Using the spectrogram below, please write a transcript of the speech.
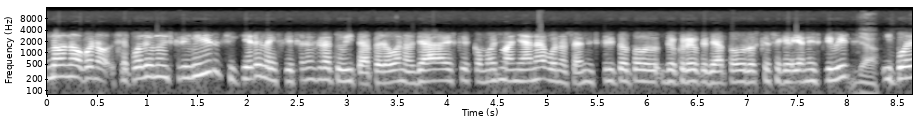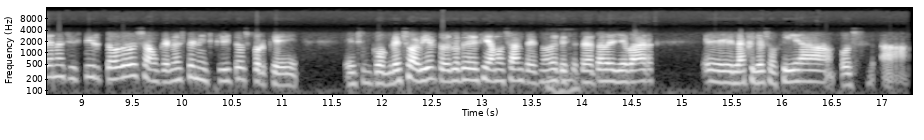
No, no, bueno, se puede uno inscribir si quiere, la inscripción es gratuita, pero bueno, ya es que como es mañana, bueno, se han inscrito todo, yo creo que ya todos los que se querían inscribir Ya. y pueden asistir todos, aunque no estén inscritos, porque es un congreso abierto, es lo que decíamos antes, ¿no? De que se trata de llevar eh, la filosofía, pues, a,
